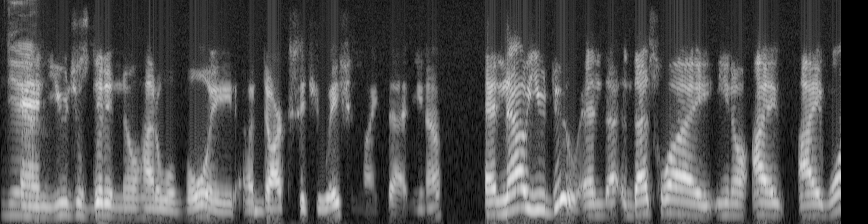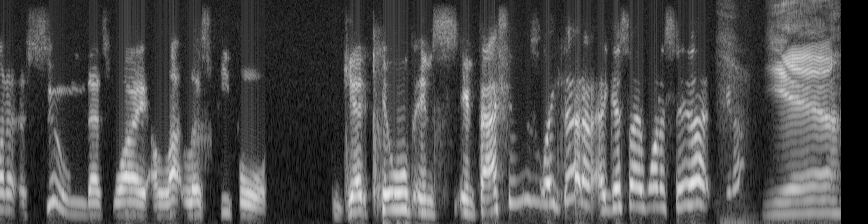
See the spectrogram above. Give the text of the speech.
Yeah. and you just didn't know how to avoid a dark situation like that you know and now you do and that, that's why you know i i want to assume that's why a lot less people get killed in in fashions like that i, I guess i want to say that you know Yeah.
